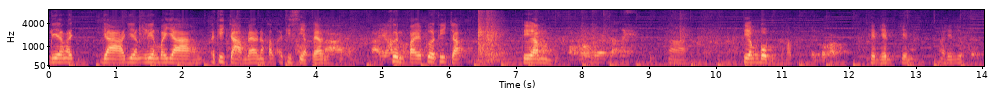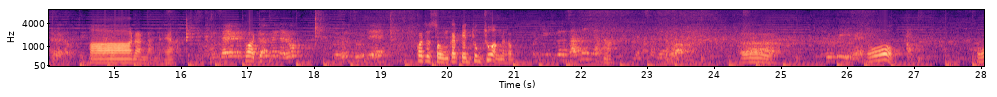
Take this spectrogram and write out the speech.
เรียงไอ ยาเรียงเรียงใบยาไอ้ที่จามแล้วนะครับไอ้ที่เสียบแล้วเนี่ยขึ้นไปเพื่อที่จะเตรียมเตรียมบ่มนะครับ เห็นเห็นเห็นเห็นอยู่อ๋อนั่นนั่นนะฮะก็จะก็จะส่งกันเป็นช่วงๆนะครับเรื่องสั้นนึงอะโอ้สุดดีไหโอ้โอ้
